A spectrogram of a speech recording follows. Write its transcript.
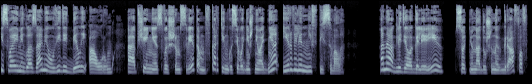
и своими глазами увидеть белый аурум, а общение с высшим светом в картинку сегодняшнего дня Ирвелин не вписывала. Она оглядела галерею, сотню надушенных графов,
